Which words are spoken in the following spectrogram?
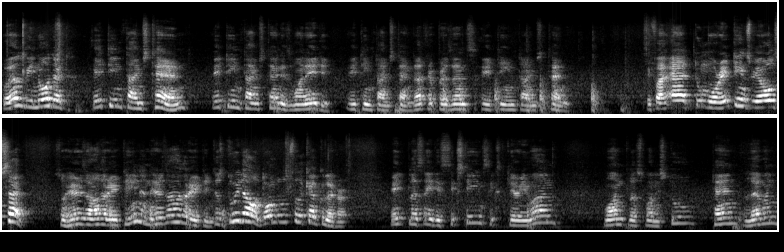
Well, we know that 18 times 10, 18 times 10 is 180. 18 times 10, that represents 18 times 10. If I add two more 18s, we are all set. So here's another 18 and here's another 18. Just do it out, don't for the calculator. 8 plus 8 is 16, 6 carry 1, 1 plus 1 is 2, 10, 11.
